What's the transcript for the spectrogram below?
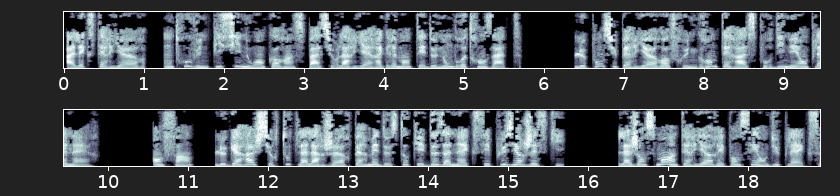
À l'extérieur, on trouve une piscine ou encore un spa sur l'arrière agrémenté de nombreux transats. Le pont supérieur offre une grande terrasse pour dîner en plein air. Enfin, le garage sur toute la largeur permet de stocker deux annexes et plusieurs jet. L'agencement intérieur est pensé en duplex,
